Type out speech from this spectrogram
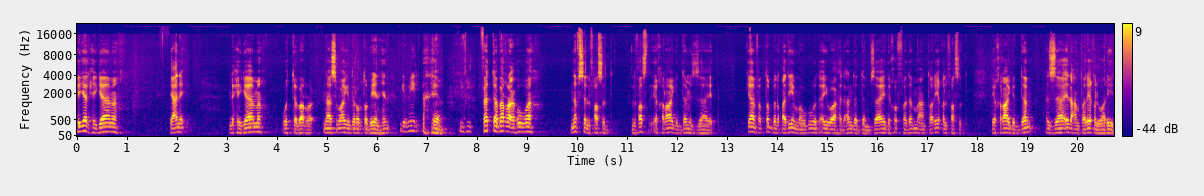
هي الحجامة يعني الحجامة والتبرع. ناس وايد يربطوا بينهن جميل. فالتبرع هو نفس الفصد الفصد إخراج الدم الزايد. كان في الطب القديم موجود أي واحد عنده الدم زايد يخف دمه عن طريق الفصد إخراج الدم الزائد عن طريق الوريد.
